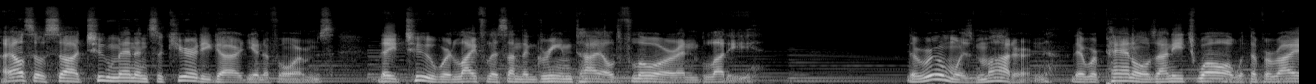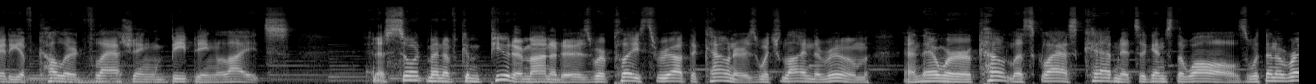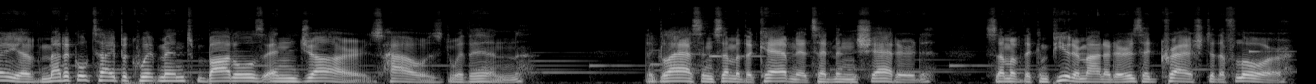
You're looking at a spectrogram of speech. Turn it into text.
I also saw two men in security guard uniforms. They too were lifeless on the green tiled floor and bloody. The room was modern. There were panels on each wall with a variety of colored, flashing, beeping lights. An assortment of computer monitors were placed throughout the counters which lined the room, and there were countless glass cabinets against the walls with an array of medical type equipment, bottles, and jars housed within. The glass in some of the cabinets had been shattered. Some of the computer monitors had crashed to the floor.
